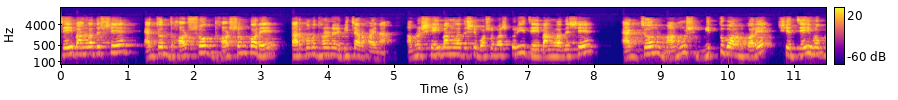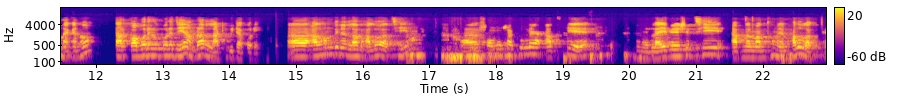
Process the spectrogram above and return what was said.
যেই বাংলাদেশে একজন ধর্ষক ধর্ষণ করে, তার কোনো ধরনের বিচার হয় না। আমরা সেই বাংলাদেশে বসবাস করি যেই বাংলাদেশে একজন মানুষ মৃত্যুবরণ করে, সে যেই হোক না কেন তার কবরের উপরে যে আমরা লাঠিপিটা করি। আলহামদুলিল্লাহ ভালো আছি। সর্বসাকুল্যে আজকে লাইভে এসেছি আপনার মাধ্যমে। ভালো লাগছে।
